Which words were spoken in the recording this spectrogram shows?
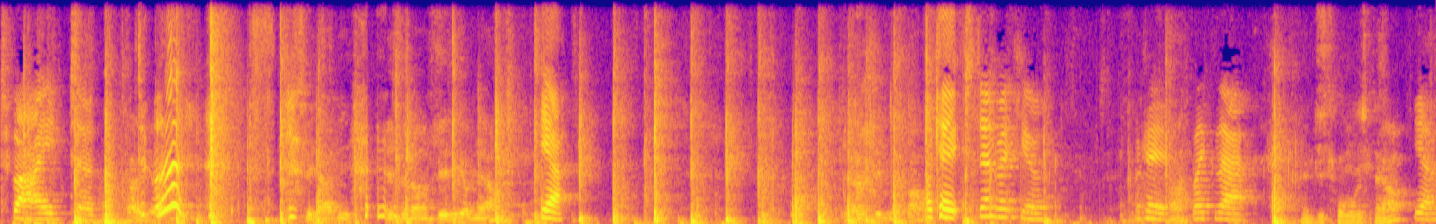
try to? Oh, yeah. See how the, is it on video now? yeah. Everything was on. Okay, stand right here. Okay, Huh? like that. And just hold this down? Yeah.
